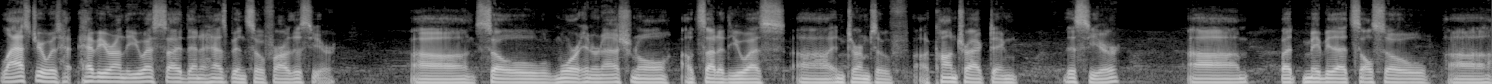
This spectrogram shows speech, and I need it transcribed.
last year was he- heavier on the U.S. side than it has been so far this year. Uh, so more international outside of the U.S. Uh, in terms of uh, contracting this year, um, but maybe that's also uh,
